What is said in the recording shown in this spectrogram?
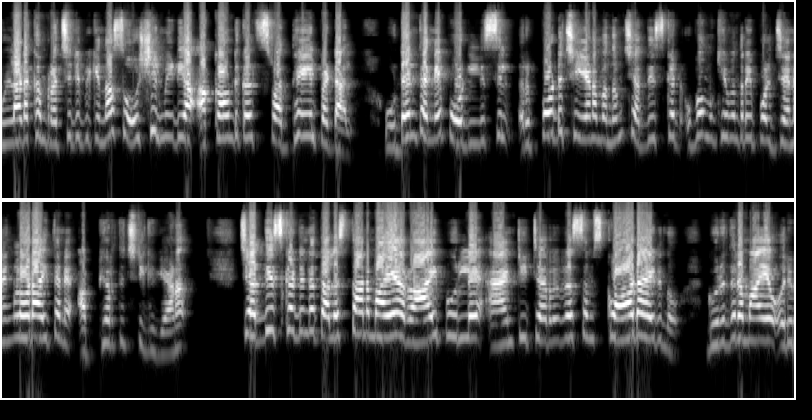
ഉള്ളടക്കം പ്രചരിപ്പിക്കുന്ന സോഷ്യൽ മീഡിയ അക്കൗണ്ടുകൾ ശ്രദ്ധയിൽപ്പെട്ടാൽ ഉടൻ തന്നെ പോലീസിൽ റിപ്പോർട്ട് ചെയ്യണമെന്നും ഛത്തീസ്ഗഡ് ഉപമുഖ്യമന്ത്രി ഇപ്പോൾ ജനങ്ങളോടായി തന്നെ അഭ്യർത്ഥിച്ചിരിക്കുകയാണ്. ഛത്തീസ്ഗഡിന്റെ തലസ്ഥാനമായ റായ്പൂരിലെ ആന്റി ടെററിസം സ്ക്വാഡ് ആയിരുന്നു ഗുരുതരമായ ഒരു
